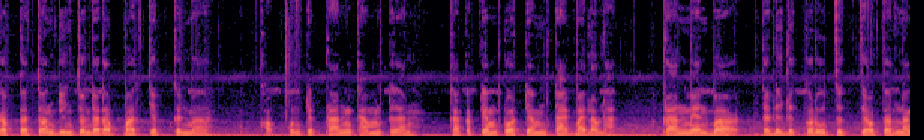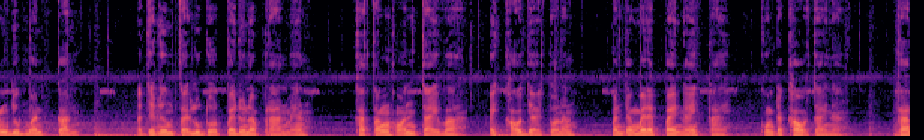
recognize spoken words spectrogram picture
กับตาจ้อนยิงจนได้รับบาดเจ็บขึ้นมา ขอบคุณที่ปราณคำเตือนข้าก็เตรียมตัวเตรียมใจไว้แล้วล่ะ ปราณแมนบ้า แต่ลึกๆก็รู้สึกเสียวตันหลังอยู่เหมือนกันอาจจะลืมใส่ลูกโดดไปด้วยนะปราณแมนข้าสังหรณ์ใจว่าไอ้เขาใหญ่ตัวนั้น มันยังไม่ได้ไปไหนไกลคงจะเข้าใจนะพราน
